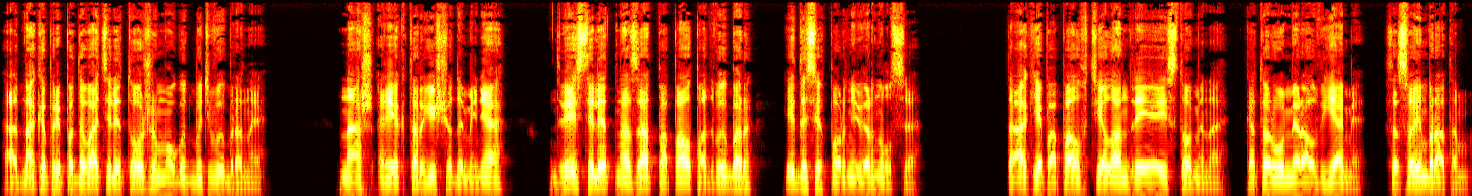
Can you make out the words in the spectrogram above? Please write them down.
Однако преподаватели тоже могут быть выбраны. Наш ректор еще до меня 200 лет назад попал под выбор и до сих пор не вернулся. Так я попал в тело Андрея Истомина, который умирал в яме, со своим братом,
